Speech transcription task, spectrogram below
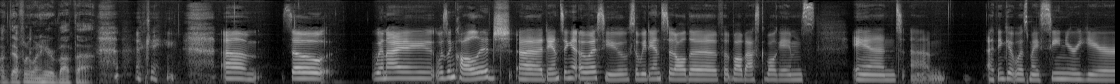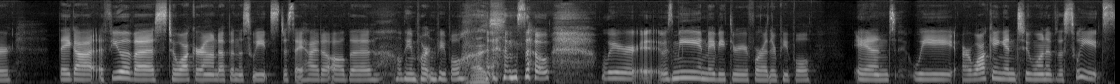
I definitely want to hear about that. okay. Um, so when I was in college, uh, dancing at OSU, so we danced at all the football, basketball games, and um, I think it was my senior year. They got a few of us to walk around up in the suites to say hi to all the all the important people. Nice. and so we're it was me and maybe three or four other people, and we are walking into one of the suites.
